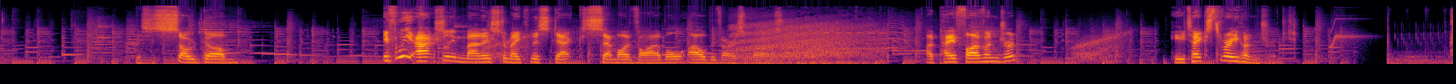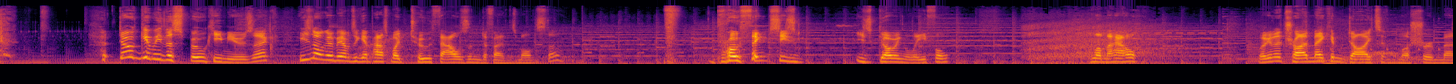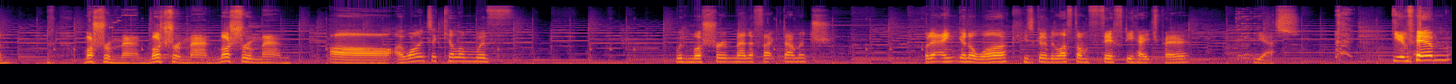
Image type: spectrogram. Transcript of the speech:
This is so dumb. If we actually manage to make this deck semi-viable, I'll be very surprised. I pay 500. He takes 300. Don't give me the spooky music. He's not going to be able to get past my 2,000 defense monster. Bro thinks he's he's going lethal. Lamau. We're going to try and make him die to Mushroom Man. mushroom Man, Mushroom Man, Mushroom Man. Uh, I wanted to kill him with... With Mushroom Man effect damage. But it ain't gonna work. He's gonna be left on 50 HP. Yes. Give him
